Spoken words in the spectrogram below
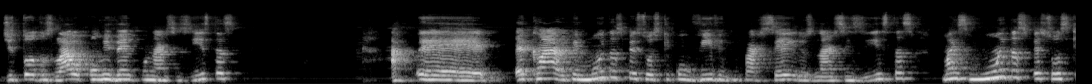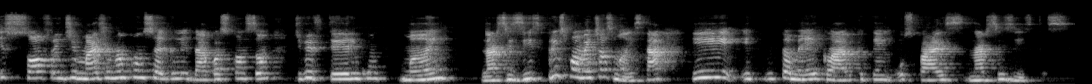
de todos lá, o Convivendo com Narcisistas. É, é claro, tem muitas pessoas que convivem com parceiros narcisistas, mas muitas pessoas que sofrem demais e não conseguem lidar com a situação de terem com mãe narcisista, principalmente as mães, tá? E, e também, é claro, que tem os pais narcisistas.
